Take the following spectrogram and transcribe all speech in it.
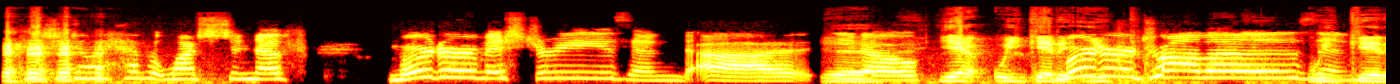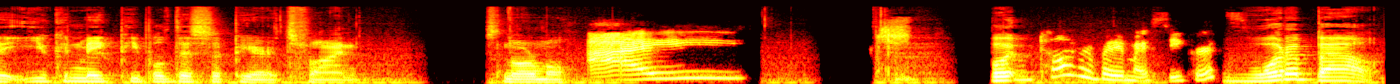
because you know I haven't watched enough murder mysteries and uh Yeah. you know yeah, we get it. murder You, dramas we and get it. You can make people disappear. It's fine. It's normal. I But tell everybody my secrets. what about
